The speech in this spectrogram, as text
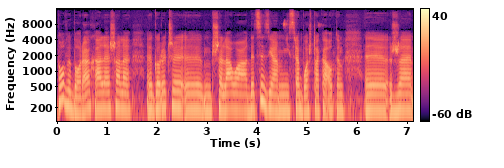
po wyborach, ale szale goryczy y, przelała decyzja ministra Błaszczaka o tym, że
